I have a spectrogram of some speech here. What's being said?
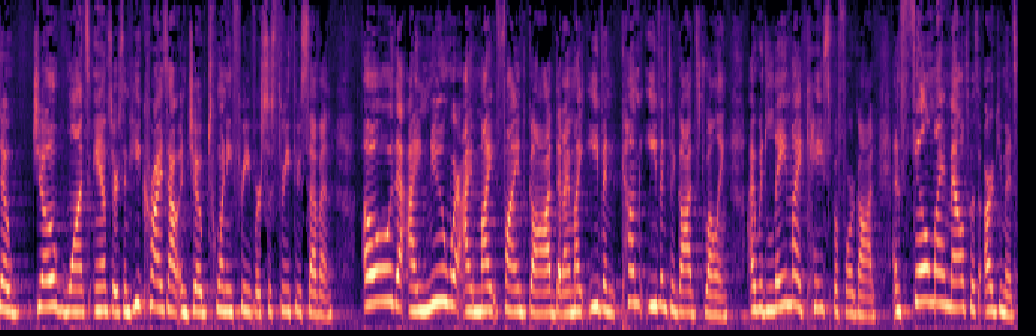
So Job wants answers, and he cries out in Job 23, verses 3 through 7 Oh, that I knew where I might find God, that I might even come even to God's dwelling. I would lay my case before God and fill my mouth with arguments.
